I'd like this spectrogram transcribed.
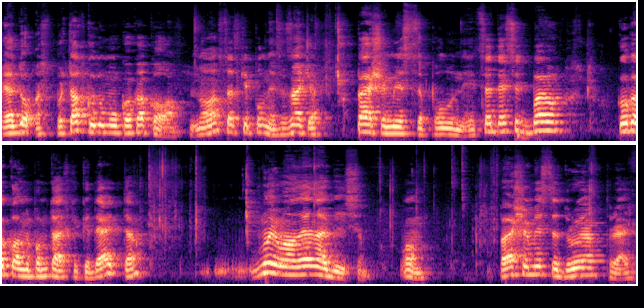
Я дум, спочатку думав Кока-Кола, ну все-таки полуниця. Значить, перше місце полуниця 10 балів. Кока-Кола не пам'ятаю скільки 9, так? Ну і малина 8. О. Перше місце, друге, третє.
